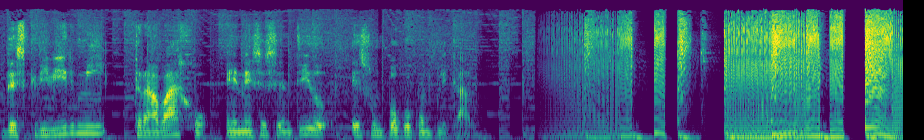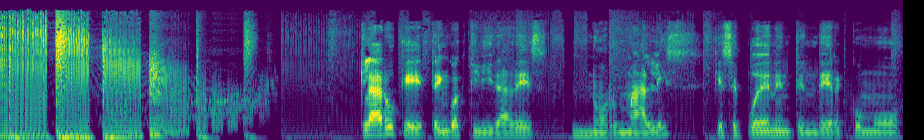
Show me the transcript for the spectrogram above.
Describir mi trabajo en ese sentido es un poco complicado. Claro que tengo actividades normales que se pueden entender como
